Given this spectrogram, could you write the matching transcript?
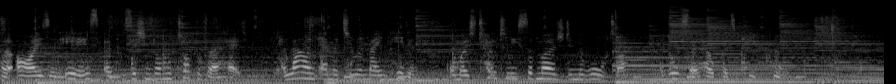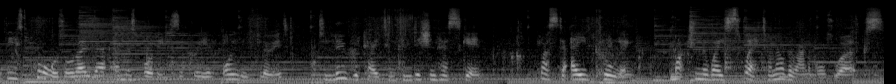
Her eyes and ears are positioned on the top of her head, allowing Emma to remain hidden, almost totally submerged in the water, and also help her to keep cool. These pores all over Emma's body secrete an oily fluid to lubricate and condition her skin, plus to aid cooling, much in the way sweat on other animals works.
